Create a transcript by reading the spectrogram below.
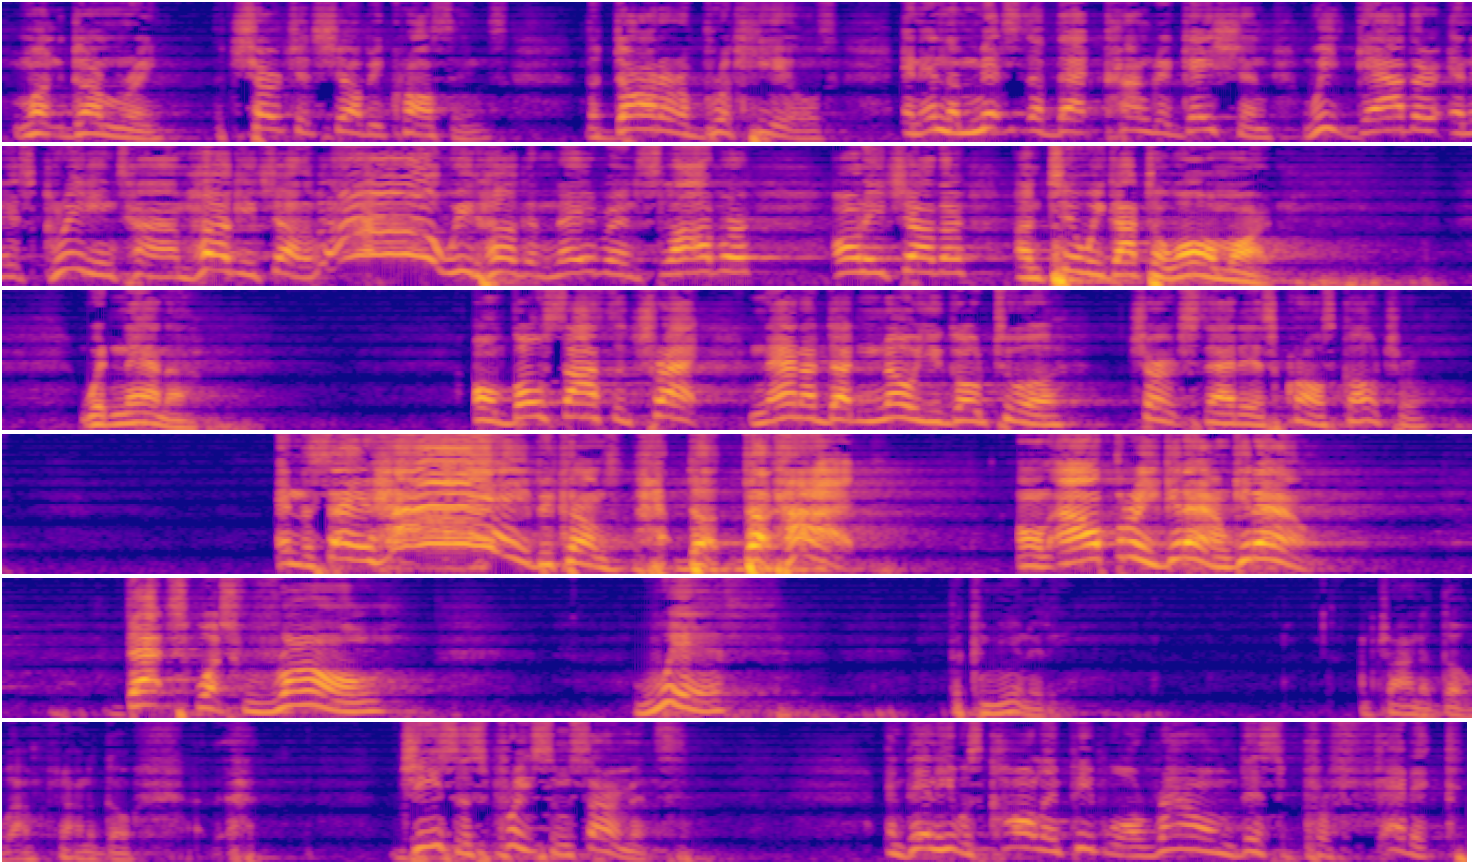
Montgomery, the church at Shelby Crossings the daughter of Brook Hills. And in the midst of that congregation, we'd gather and it's greeting time, hug each other. Oh, we'd hug a neighbor and slobber on each other until we got to Walmart with Nana. On both sides of the track, Nana doesn't know you go to a church that is cross cultural. And the same, hey, becomes duck, duck, hide. On aisle three, get down, get down. That's what's wrong with the community. I'm trying to go. I'm trying to go. Jesus preached some sermons, and then he was calling people around this prophetic,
